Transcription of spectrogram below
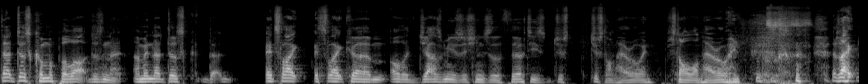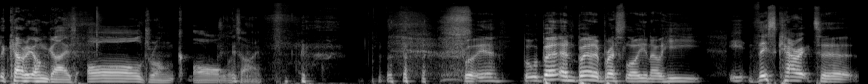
That does come up a lot, doesn't it? I mean, that does. That, it's like it's like um, all the jazz musicians of the '30s, just just on heroin, just all on heroin. like the Carry On guys, all drunk all the time. but yeah, but with Ber- and Bernard Bresslaw, you know, he, he this character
